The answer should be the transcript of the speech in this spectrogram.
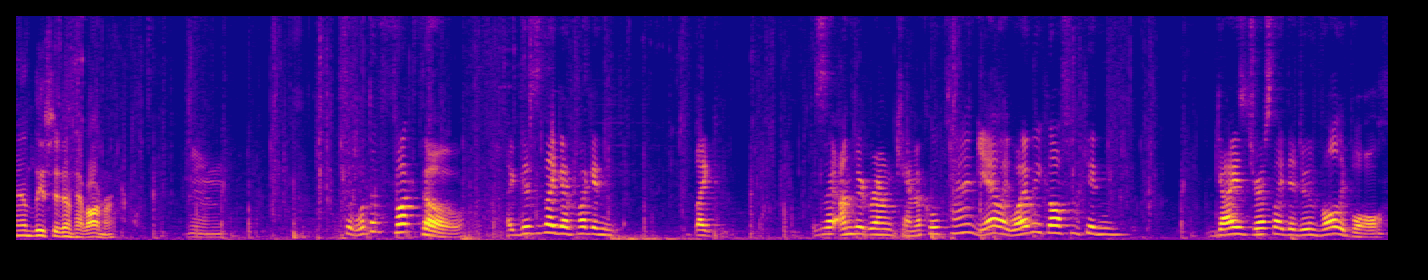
And at least they don't have armor. Mm. What the fuck though? Like this is like a fucking like this is an underground chemical plant? Yeah, like why do we got fucking guys dressed like they're doing volleyball?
